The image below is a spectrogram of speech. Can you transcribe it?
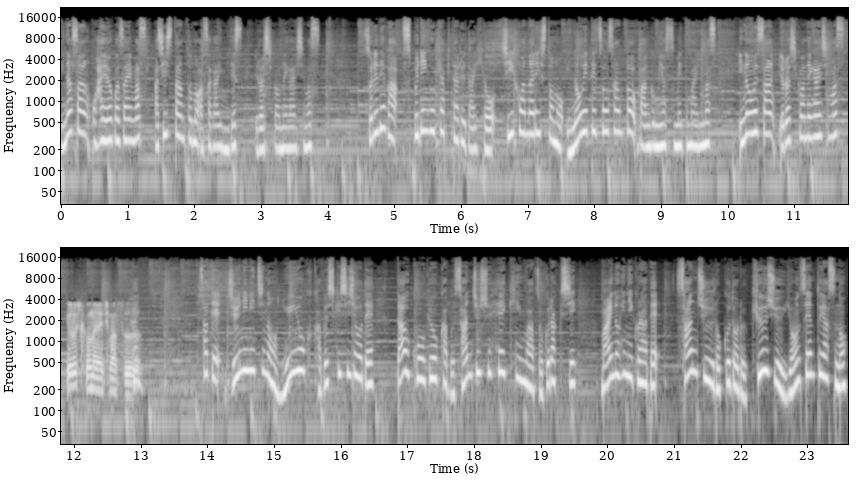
皆さんおはようございます。アシスタントの朝賀由美です。よろしくお願いします。それではスプリングキャピタル代表チーフアナリストの井上哲夫さんと番組を進めてまいります。井上さんよろしくお願いします。よろしくお願いします、はいさて12日のニューヨーク株式市場でダウ工業株30種平均は続落し前の日に比べ36ドル94セント安の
